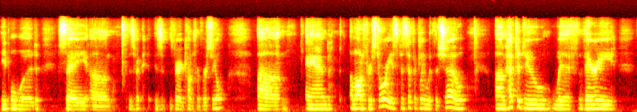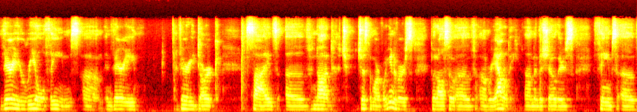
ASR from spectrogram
people would say um, is, is, is very controversial. Um, and a lot of her stories, specifically with the show, um, have to do with very, very real themes um, and very, very dark sides of not just the Marvel Universe, but also of um, reality. Um, in the show, there's themes of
